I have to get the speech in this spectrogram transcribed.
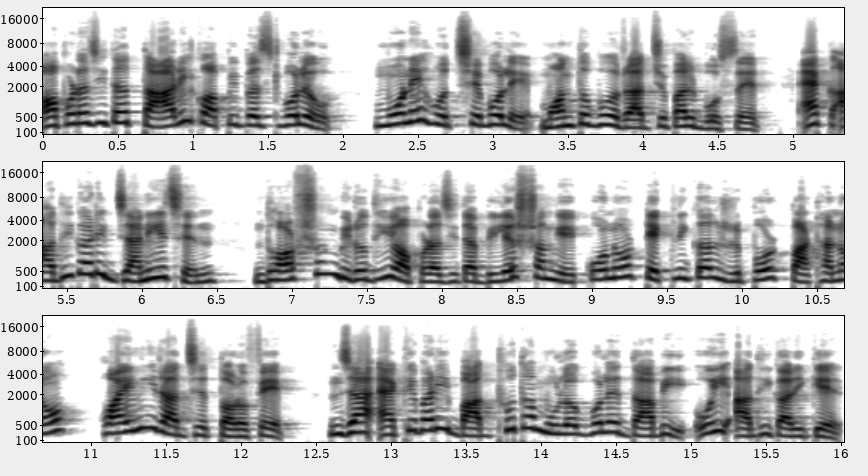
অপরাজিতা তারই কপি পেস্ট বলেও মনে হচ্ছে বলে মন্তব্য রাজ্যপাল বোসের। এক আধিকারিক জানিয়েছেন, ধর্ষণ বিরোধী অপরাজিতা বিলের সঙ্গে কোনো টেকনিক্যাল রিপোর্ট পাঠানো হয়নি রাজ্যের তরফে, যা একেবারেই বাধ্যতামূলক বলে দাবি ওই আধিকারিকের।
